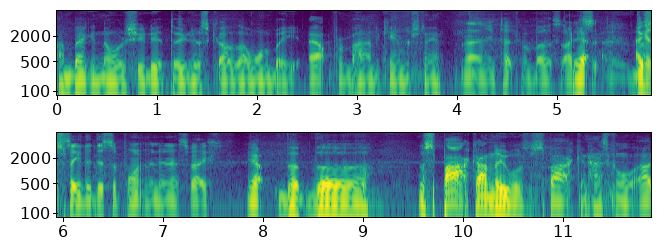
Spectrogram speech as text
I'm begging Noah to shoot it too, just because I want to be out from behind the camera stand. I didn't even touch my bow, so I, Yeah, s- I s- see the disappointment in his face. Yeah, the the the spike I knew was a spike, and I was gonna I,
